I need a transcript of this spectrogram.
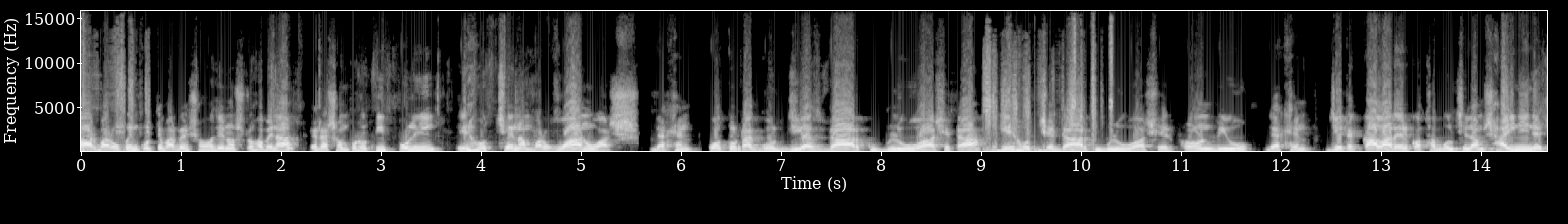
বারবার ওপেন করতে পারবেন, সহজে নষ্ট হবে না। এটা সম্পূর্ণ টিপ পলি এ হচ্ছে নাম্বার ওয়ান ওয়াশ দেখেন কতটা গর্জিয়াস ডার্ক ব্লু ওয়াশ এটা। এ হচ্ছে ডার্ক ব্লু ওয়াশের ফ্রন্ট ভিউ দেখেন যেটা কালারের কথা বলছিলাম শাইনিনেস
